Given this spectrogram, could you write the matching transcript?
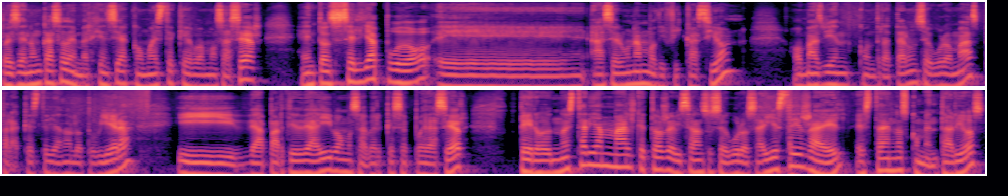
pues en un caso de emergencia como este, ¿qué vamos a hacer? Entonces él ya pudo eh, hacer una modificación o más bien contratar un seguro más para que este ya no lo tuviera y de, a partir de ahí vamos a ver qué se puede hacer. Pero no estaría mal que todos revisaran sus seguros. Ahí está Israel, está en los comentarios.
